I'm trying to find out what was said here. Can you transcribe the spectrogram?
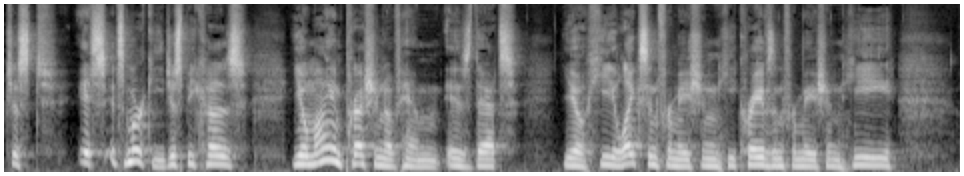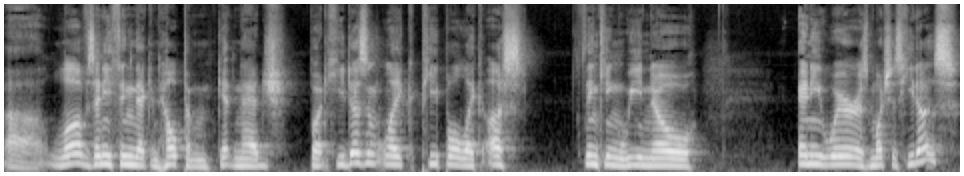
just it's it's murky. Just because you know my impression of him is that you know he likes information, he craves information, he uh, loves anything that can help him get an edge, but he doesn't like people like us thinking we know anywhere as much as he does.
